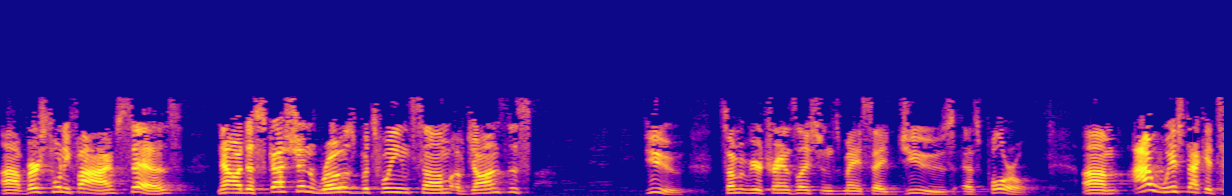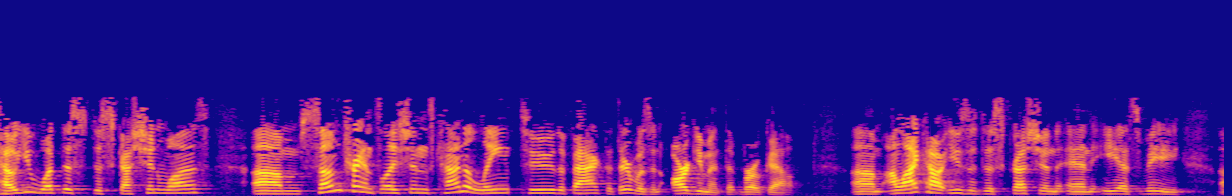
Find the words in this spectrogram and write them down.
uh, verse 25 says, Now a discussion rose between some of John's disciples and a Jew. Some of your translations may say Jews as plural. Um, I wished I could tell you what this discussion was. Um, some translations kind of lean to the fact that there was an argument that broke out. Um, I like how it uses discussion in ESV uh,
